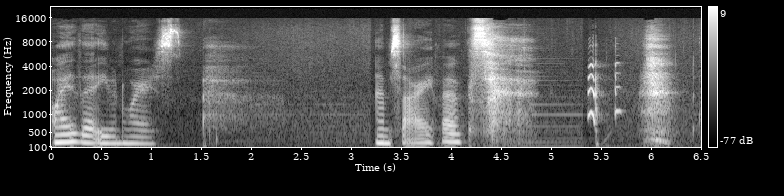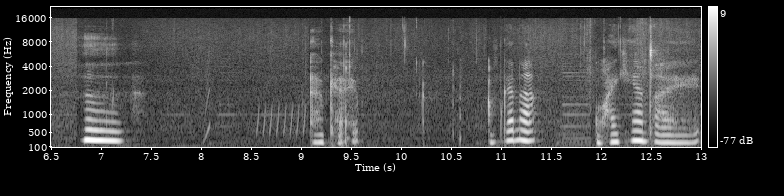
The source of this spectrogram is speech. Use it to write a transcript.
Why is it even worse? I'm sorry, folks. okay. I'm gonna why can't I?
